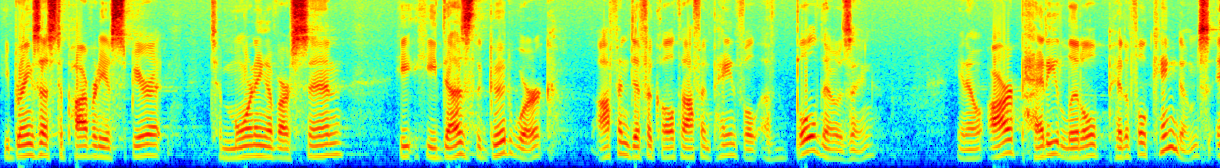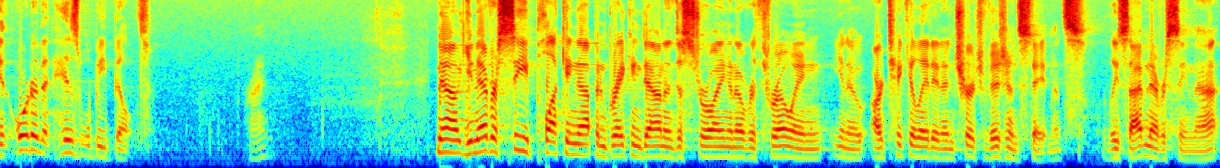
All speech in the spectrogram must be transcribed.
He brings us to poverty of spirit, to mourning of our sin. He, he does the good work, often difficult, often painful, of bulldozing, you know, our petty little pitiful kingdoms in order that his will be built. Right? Now, you never see plucking up and breaking down and destroying and overthrowing, you know, articulated in church vision statements. At least I've never seen that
